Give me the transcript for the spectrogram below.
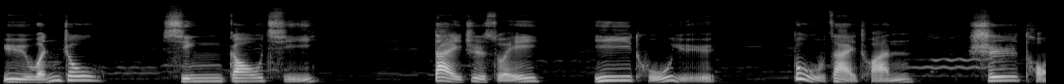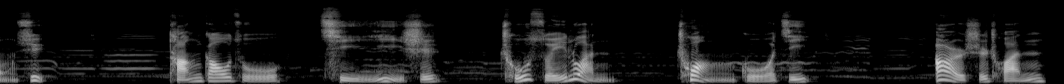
宇文周，兴高齐。代至隋，依图语，不再传，师统序。唐高祖起义师，除隋乱，创国基。二十传，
